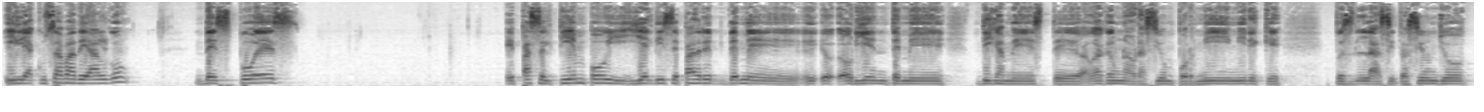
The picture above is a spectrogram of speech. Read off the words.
y le acusaba de algo, después eh, pasa el tiempo y, él dice, Padre, deme, eh, oriénteme, dígame, este, haga una oración por mí, mire que, pues la situación yo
